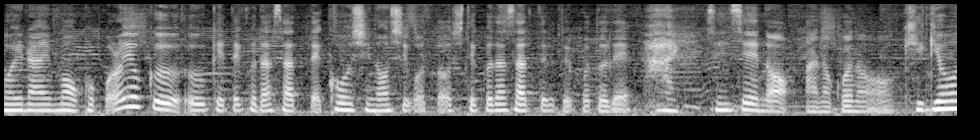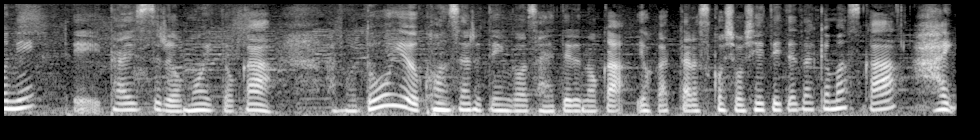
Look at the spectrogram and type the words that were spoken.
ご依頼も快く受けてくださって講師のお仕事をしてくださっているということではい、先生のあのこの起業にえー対する思いとかあのどういうコンサルティングをされているのかよかったら少し教えていただけますか？はい、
